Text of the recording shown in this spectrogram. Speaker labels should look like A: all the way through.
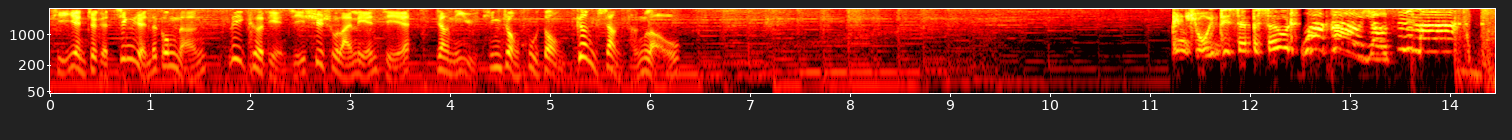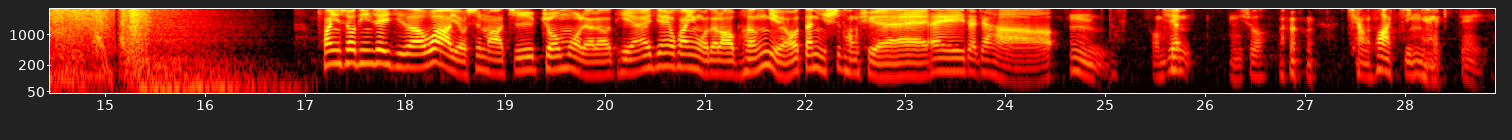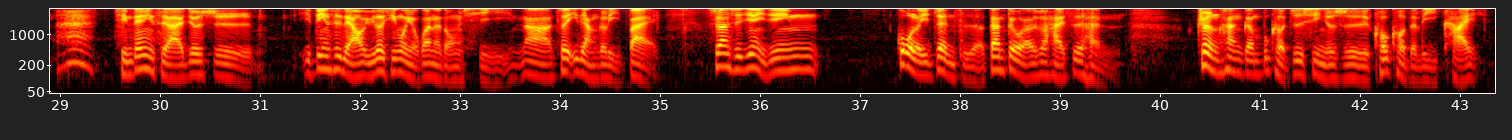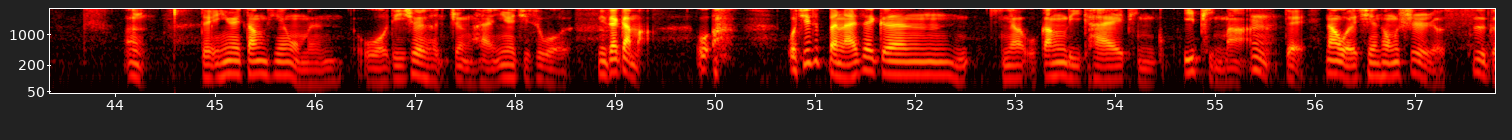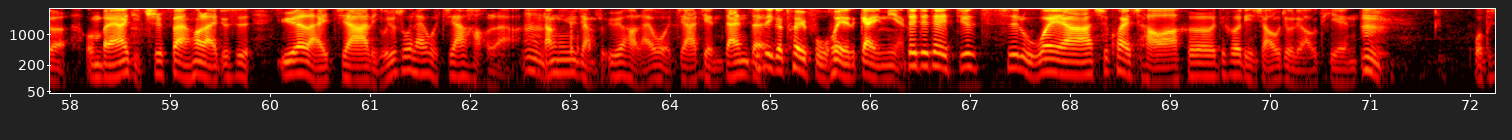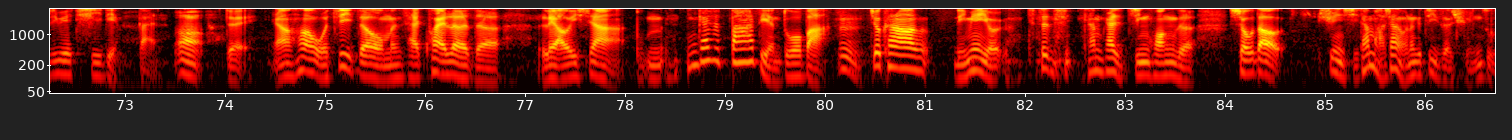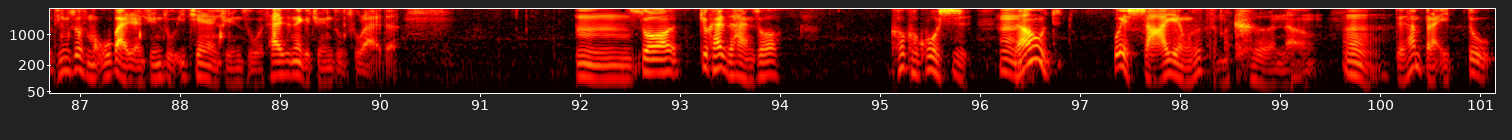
A: 体验这个惊人的功能，立刻点击叙述栏连接，让你与听众互动更上层楼。
B: Enjoy this episode？
C: 哇靠，有事吗？欢迎收听这一集的《哇有事吗之周末聊聊天》。哎，今天又欢迎我的老朋友丹尼斯同学。
D: 哎，大家好。
C: 嗯，
D: 我们先你说
C: 抢话精哎，对，请 Denis 来就是一定是聊娱乐新闻有关的东西。那这一两个礼拜，虽然时间已经过了一阵子了，但对我来说还是很。震撼跟不可置信，就是 Coco 的离开。嗯，
D: 对，因为当天我们我的确很震撼，因为其实我
C: 你在干嘛？
D: 我我其实本来在跟。我刚离开苹果一品嘛，嗯，对。那我的前同事有四个，我们本来要一起吃饭，后来就是约来家里，我就说来我家好了。嗯，当天就讲说约好来我家，简单的，
C: 这是一个退腐会的概念。
D: 对对对，就是吃卤味啊，吃快炒啊，喝喝点小酒聊天。嗯，我不是约七点半，嗯，对。然后我记得我们才快乐的聊一下，嗯，应该是八点多吧，嗯，就看到。里面有，这他们开始惊慌的收到讯息，他们好像有那个记者群组，听说什么五百人群组、一千人群组，我猜是那个群组出来的。嗯，说就开始喊说，Coco 过世，嗯，然后我就我也傻眼，我说怎么可能？嗯，对他们本来一度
